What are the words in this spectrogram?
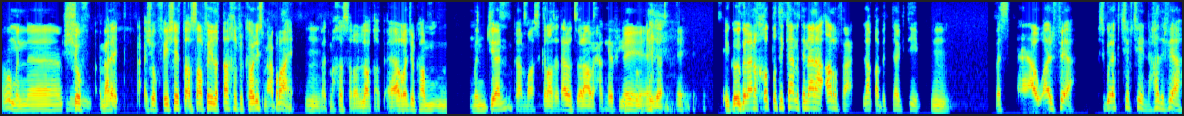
عموما آه، شوف معليش شوف في شيء صار في لقاء خلف الكواليس مع براين. بعد ما خسر اللقب. الرجل كان منجن كان ماسك راسه تعرف ملامحه كيف يكون. كذا. يقول أنا خطتي كانت إن أنا أرفع لقب ال tag team. بس أو الفئة. بس يقول اكتشفت هنا هذه الفئة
